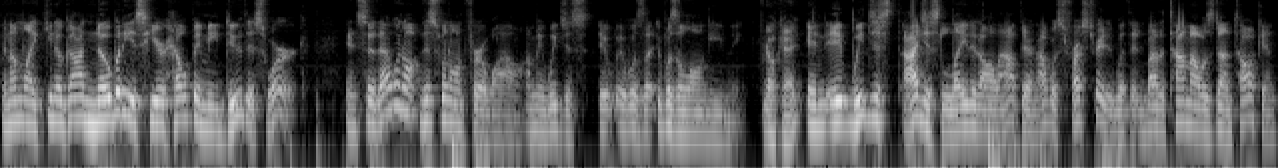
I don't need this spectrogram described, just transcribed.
And i'm like you know god nobody is here helping me do this work and so that went on this went on for a while. I mean we just it, it was a, it was a long evening. Okay. And it we just i just laid it all out there and i was frustrated with it. And by the time i was done talking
